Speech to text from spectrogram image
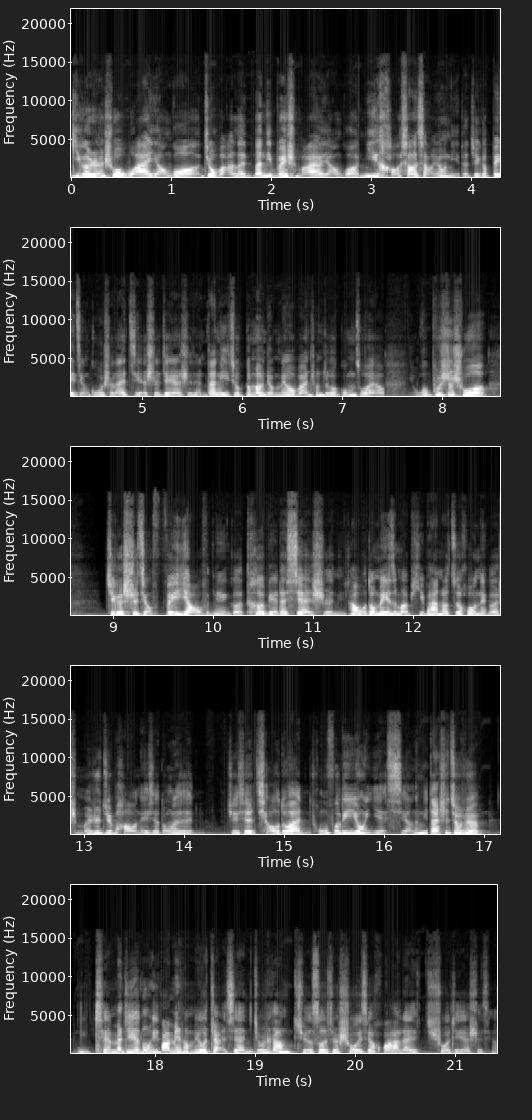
一个人说我爱阳光就完了，那你为什么爱阳光？你好像想用你的这个背景故事来解释这件事情，但你就根本就没有完成这个工作呀。我不是说。这个事情非要那个特别的现实，你看我都没怎么批判到最后那个什么日剧跑那些东西，这些桥段重复利用也行。但是就是你前面这些东西画面上没有展现，你就是让角色去说一些话来说这些事情。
